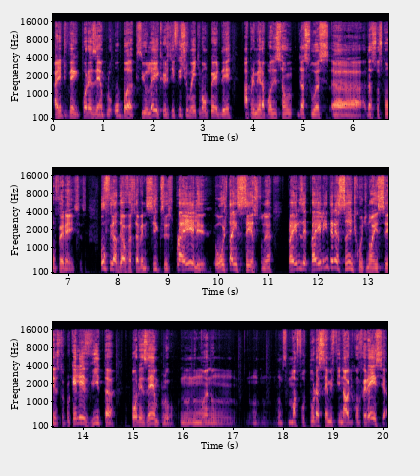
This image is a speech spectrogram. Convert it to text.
a gente vê, por exemplo, o Bucks e o Lakers dificilmente vão perder a primeira posição das suas, uh, das suas conferências. O Philadelphia 76ers, para ele, hoje está em sexto, né? Para ele, ele é interessante continuar em sexto, porque ele evita, por exemplo, numa, num, numa futura semifinal de conferência,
